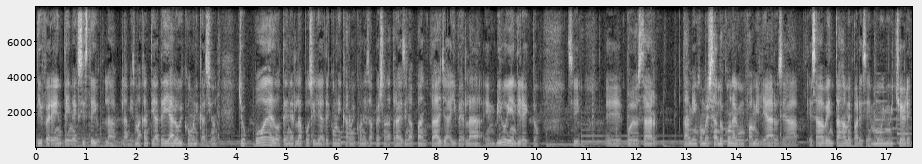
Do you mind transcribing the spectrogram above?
diferente y no existe la, la misma cantidad de diálogo y comunicación, yo puedo tener la posibilidad de comunicarme con esa persona a través de una pantalla y verla en vivo y en directo. ¿sí? Eh, puedo estar también conversando con algún familiar, o sea, esa ventaja me parece muy muy chévere.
